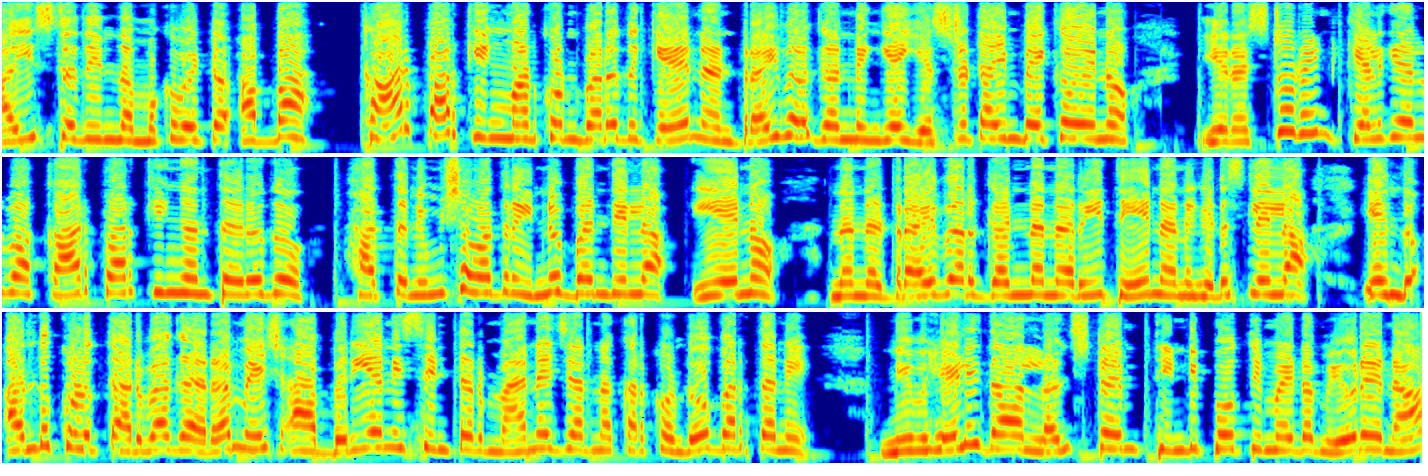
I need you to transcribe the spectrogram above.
ಐಷ್ಟದಿಂದ ಮುಖವಿಟ್ಟು, ಅಬ್ಬಾ, ಕಾರ್ ಪಾರ್ಕಿಂಗ್ ಮಾಡ್ಕೊಂಡ್ ಬರೋದಕ್ಕೆ ನನ್ ಡ್ರೈವರ್ ಗಂಡಂಗೆ ಎಷ್ಟು ಟೈಮ್ ಬೇಕೋ ಏನೋ? ಈ ರೆಸ್ಟೋರೆಂಟ್ ಕೆಳಗೆ ಅಲ್ವಾ ಕಾರ್ ಪಾರ್ಕಿಂಗ್ ಅಂತ ಇರೋದು? ಹತ್ತು ನಿಮಿಷವಾದ್ರೆ ಇನ್ನೂ ಬಂದಿಲ್ಲ. ಏನೋ, ನನ್ನ ಡ್ರೈವರ್ ಗಂಡನ ರೀತಿ ನನಗೆ ಹಿಡಿಸ್ಲಿಲ್ಲ ಎಂದು ಅಂದುಕೊಳ್ಳುತ್ತಾ ಇರುವಾಗ ರಮೇಶ್ ಆ ಬಿರಿಯಾನಿ ಸೆಂಟರ್ ಮ್ಯಾನೇಜರ್ನ ಕರ್ಕೊಂಡು ಬರ್ತಾನೆ. ನೀವು ಹೇಳಿದ ಲಂಚ್ ಟೈಮ್ ತಿಂಡಿ ಪೋತಿ ಮೇಡಮ್ ಇವರೇನಾ?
